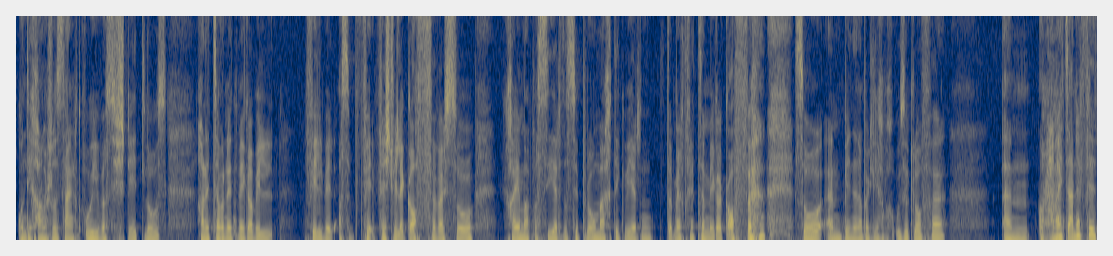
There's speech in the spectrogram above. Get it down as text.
Und ich habe mir schon gedacht, ui, was ist dort los? Ich habe jetzt aber nicht mega viel, viel also fest viele gaffen, weißt so, kann ja mal passieren, dass jemand ohnmächtig wird und da möchte ich jetzt mega gaffen. so, ähm, bin dann aber gleich einfach rausgelaufen. Ähm, und habe jetzt auch nicht viel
